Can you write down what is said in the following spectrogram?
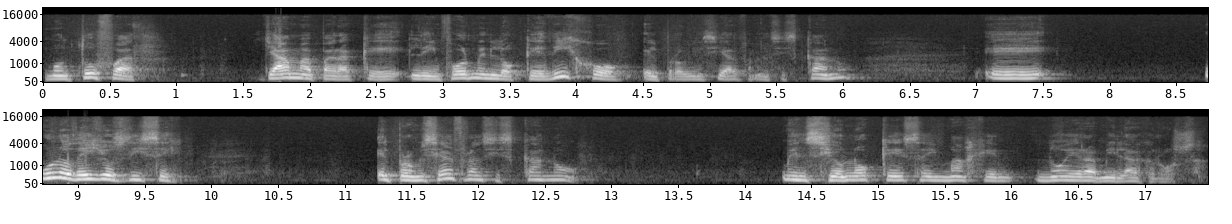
Montúfar llama para que le informen lo que dijo el provincial franciscano, eh, uno de ellos dice, el provincial franciscano mencionó que esa imagen no era milagrosa,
